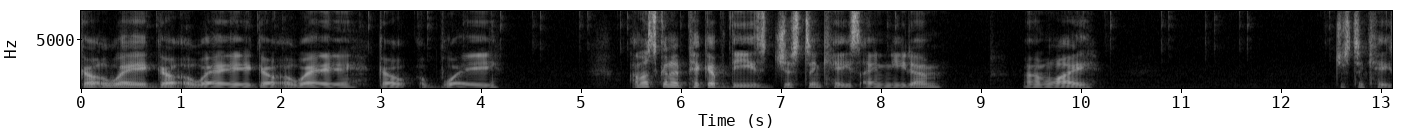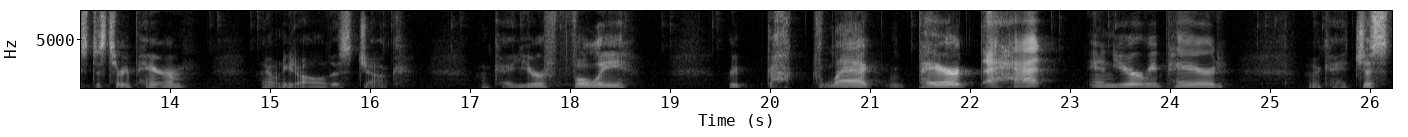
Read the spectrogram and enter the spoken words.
Go away, go away, go away, go away. I'm just going to pick up these just in case I need them. Um, why? Just in case, just to repair them. I don't need all of this junk. Okay, you're fully re ugh, lag repaired the hat, and you're repaired. Okay, just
